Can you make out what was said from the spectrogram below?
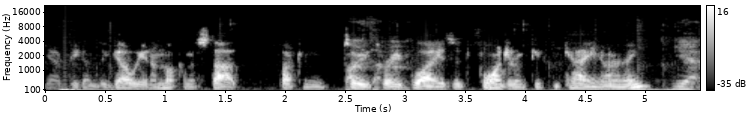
you know big on the goey, and I'm not going to start fucking two, Both three players at 450k. You know what I mean? Yeah.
